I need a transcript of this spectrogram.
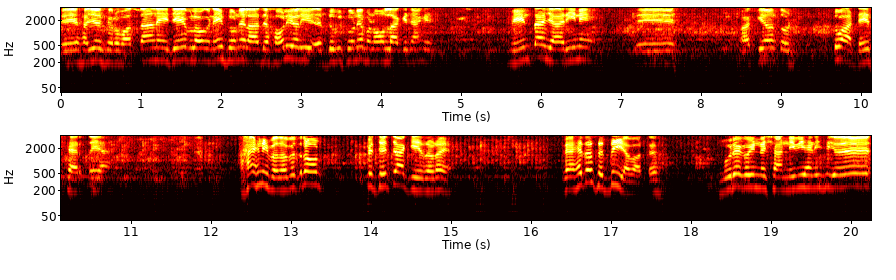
ਤੇ ਹਜੇ ਸ਼ੁਰੂਆਤਾਂ ਨੇ ਜੇ ਵਲੌਗ ਨਹੀਂ ਸੋਹਣੇ ਲੱਗਦੇ, ਹੌਲੀ ਹੌਲੀ ਇਦੋਂ ਵੀ ਸੋਹਣੇ ਬਣਾਉਣ ਲੱਗ ਜਾਾਂਗੇ। ਮਿਹਨਤਾਂ ਜਾਰੀ ਨੇ ਤੇ ਬਾਕੀ ਹੁਣ ਤੁਹਾ- ਤੁਹਾਡੇ ਸਿਰ ਤੇ ਆ। ਆਏ ਨਹੀਂ ਪਤਾ ਮਿੱਤਰੋ ਪਿੱਛੇ ਝਾਕੀ ਥੋੜਾ ਜਿਹਾ। ਵੈਸੇ ਤਾਂ ਸਿੱਧੀ ਆ ਵੱਟ। ਮੂਰੇ ਕੋਈ ਨਿਸ਼ਾਨੀ ਵੀ ਹੈ ਨਹੀਂ ਸੀ। ਓਏ,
